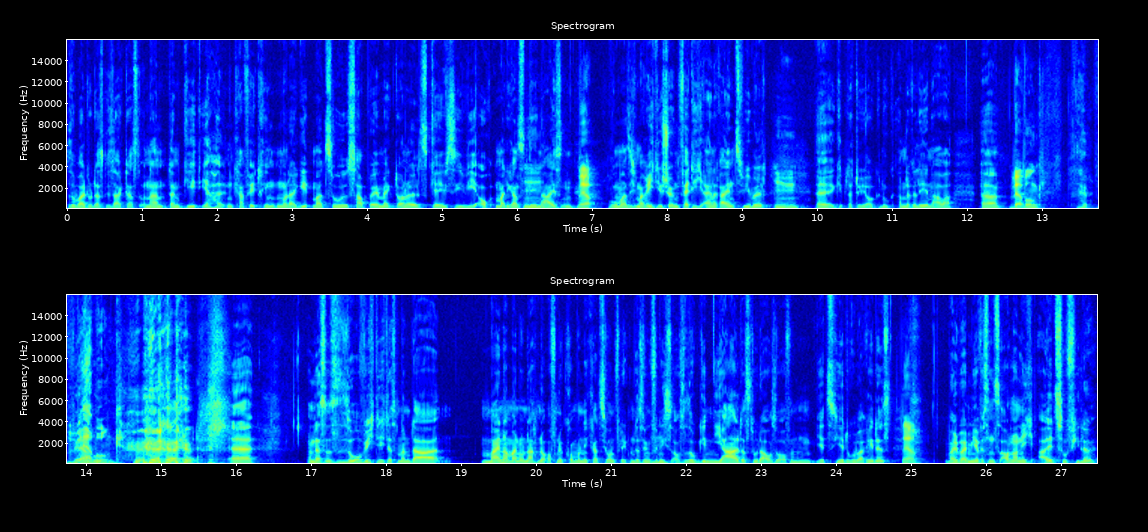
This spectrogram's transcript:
sobald du das gesagt hast. Und dann, dann geht ihr halt einen Kaffee trinken oder geht mal zu Subway, McDonalds, KFC, wie auch immer die ganzen Mhm. Läden heißen, Ja. wo man sich mal richtig schön fettig einen reinzwiebelt. Mhm. Äh, gibt natürlich auch genug andere Läden, aber äh, Werbung. äh, und das ist so wichtig, dass man da meiner Meinung nach eine offene Kommunikation pflegt. Und deswegen finde Mhm. ich es auch so genial, dass du da auch so offen jetzt hier drüber redest. Ja. Weil bei mir wissen es auch noch nicht allzu viele.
